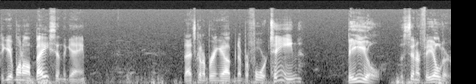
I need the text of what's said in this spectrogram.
to get one on base in the game. That's going to bring up number 14, Beal, the center fielder.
